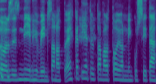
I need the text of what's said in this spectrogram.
toi on siis niin hyvin sanottu. Ehkä tietyllä tavalla toi on niinku sitä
